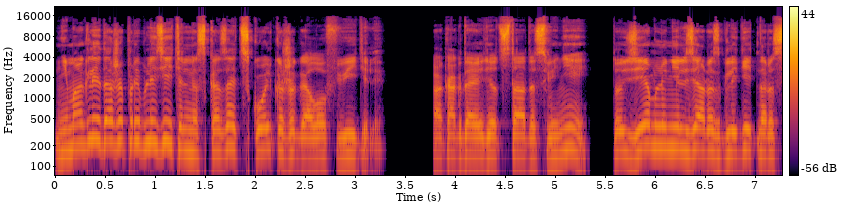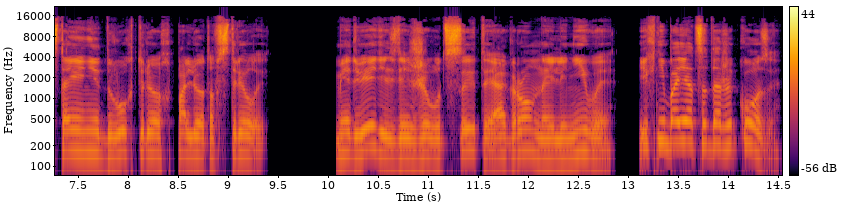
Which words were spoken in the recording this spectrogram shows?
не могли даже приблизительно сказать, сколько же голов видели. А когда идет стадо свиней, то землю нельзя разглядеть на расстоянии двух-трех полетов стрелы. Медведи здесь живут сытые, огромные, ленивые, их не боятся даже козы.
